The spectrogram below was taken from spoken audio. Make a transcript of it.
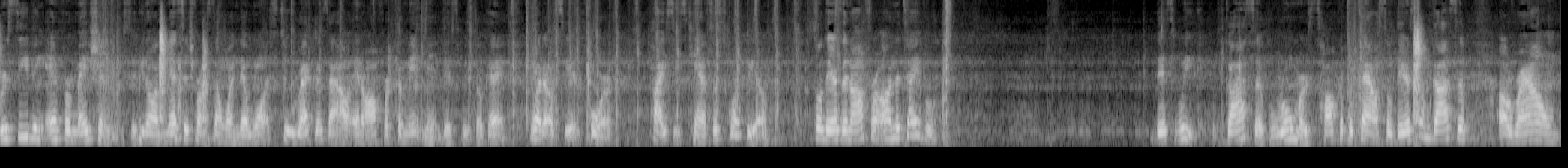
receiving information, you know, a message from someone that wants to reconcile and offer commitment this week, okay? What else here for Pisces, Cancer, Scorpio? So there's an offer on the table this week. Gossip, rumors, talk of the town. So there's some gossip around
